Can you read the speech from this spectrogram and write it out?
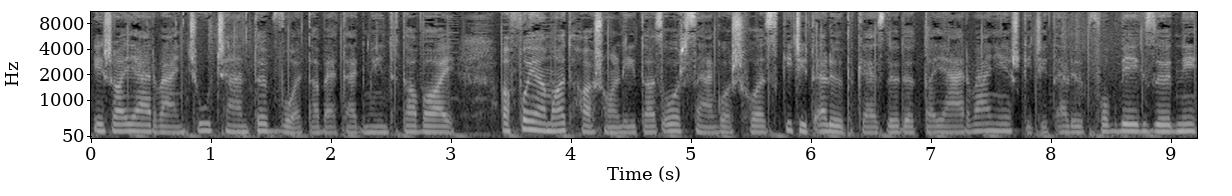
és a járvány csúcsán több volt a beteg, mint tavaly. A folyamat hasonlít az országoshoz, kicsit előbb kezdődött a járvány, és kicsit előbb fog végződni,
